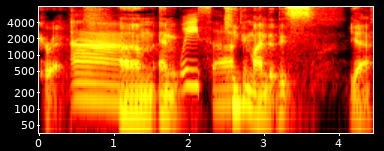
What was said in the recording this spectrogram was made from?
Correct. Ah, um, and we suck. keep in mind that this yeah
